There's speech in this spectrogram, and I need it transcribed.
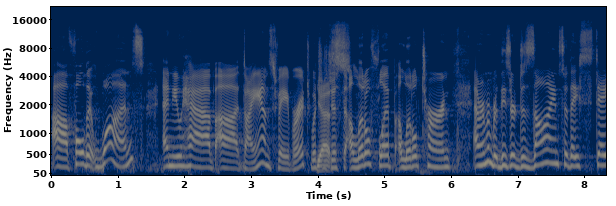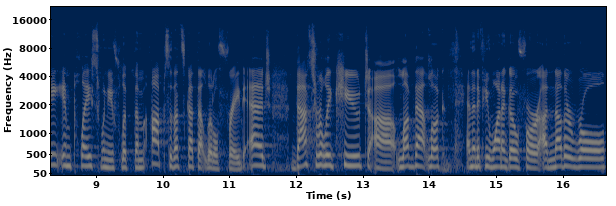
Uh, fold it once and you have uh, Diane's favorite which yes. is just a little flip, a little turn. And remember these are designed so they stay in place when you flip them up so that's got that little frayed edge. That's really cute. Uh, love that look. And then if you wanna go for another roll,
